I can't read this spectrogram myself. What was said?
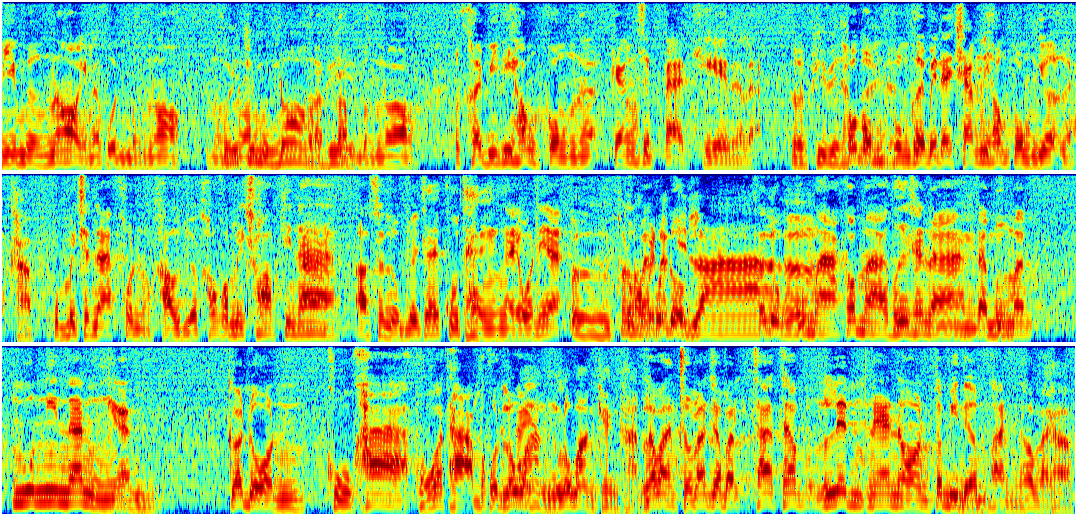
มีเมืองนอกอีกนะคุณเมืองนอกเฮ้ยที่เมืองนอกเหรอพี่คบเมืองนอก เคยมีที่ฮ่องกงฮะแก๊ง 18K นี่แหละเออพี่ไปทำเพราะผมอะไรอะผมเคยไปได้แชมป์ที่ฮ่องกงเยอะไงครับผมไม่ชนะคนของเขาเยอะเขาก็ไม่ชอบที่หน้าเอาสรุปแล้วจะให้กูแทงยังไงวะเนี่ยเออก็เราเป็นนักกีฬาสรุปกูเออมาก็มาเพื่อชนะอืมแต่มึงมางุนนี่นั่นอย่างเงี้ยก็โดนขู่ฆ่า ผมก็ถามว่าคนไทยระหว่างระหว่างแข่งขัน ระหว่างส่วนมากจะมาถ้าถ้าเล่นแน่นอนต้องมีเดิมพันเข้าไปครับ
